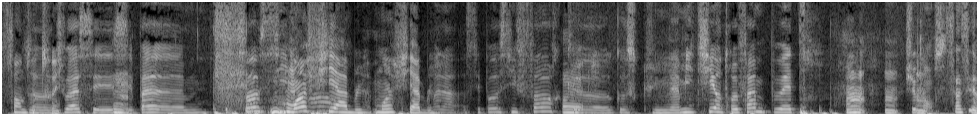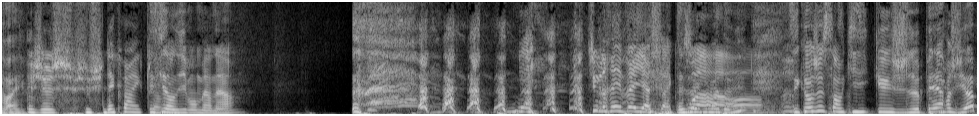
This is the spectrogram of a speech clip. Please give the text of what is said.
Sans doute, enfin, oui. Tu vois, c'est Mm. c'est pas, euh, c'est pas aussi Moins fort. fiable, moins fiable. Voilà, c'est pas aussi fort que, que ce qu'une amitié entre femmes peut être, Hum, hum. je pense. Ça, c'est vrai. Je, je suis d'accord avec toi. Qu'est-ce qu'il en dit, mon Bernard? Tu le réveilles à chaque fois, C'est quand je sens qu'il- que je le perds, je dis hop,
